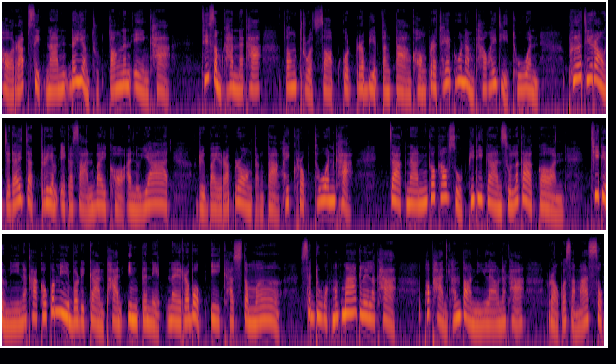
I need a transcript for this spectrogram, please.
ขอรับสิทธินั้นได้อย่างถูกต้องนั่นเองค่ะ ที่สำคัญนะคะ ต้องตรวจสอบกฎระเบียบต่างๆ ของประเทศผู้นำเข้าให้ถี่ถ้วน เพื่อที่เราจะได้จัดเตรียมเอกสารใบขออนุญาต หรือใบรับรองต่างๆ ให้ครบถ้วนค่ะจากนั้นก็เข้าสู่พิธีการศุลกากร ที่เดี๋ยวนี้นะคะเขาก็มีบริการผ่านอินเทอร์เน็ตในระบบ e-customer สะดวกมาก ๆ เลยล่ะค่ะ พอผ่านขั้นตอนนี้แล้วนะคะ เราก็สามารถส่ง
